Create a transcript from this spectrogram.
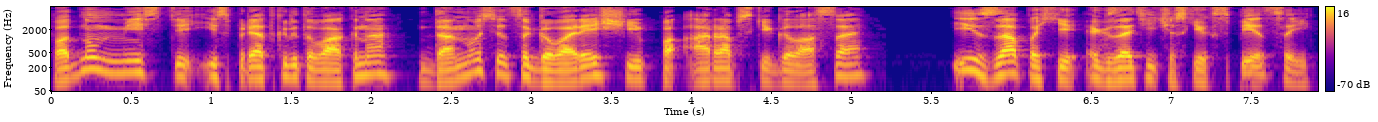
В одном месте из приоткрытого окна доносятся говорящие по-арабски голоса и запахи экзотических специй,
